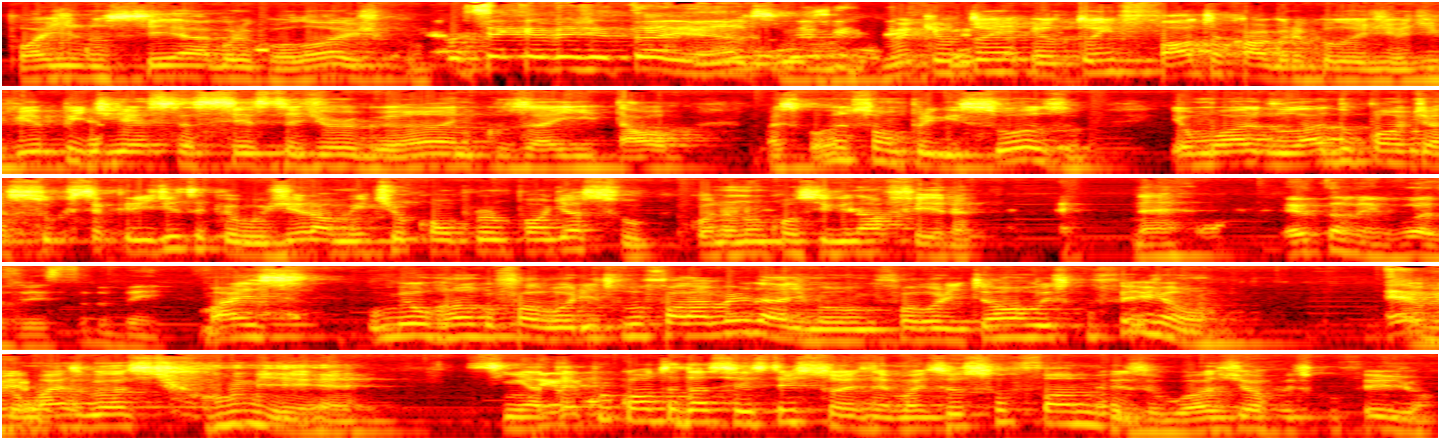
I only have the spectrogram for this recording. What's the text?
Pode não ser agroecológico? Você que é vegetariano. É que eu tô, eu tô em falta com a agroecologia. Eu devia pedir essa cesta de orgânicos aí e tal. Mas como eu sou um preguiçoso, eu moro do lado do pão de açúcar. Você acredita que eu geralmente eu compro no pão de açúcar, quando eu não consigo ir na feira né? Eu também vou às vezes, tudo bem. Mas o meu rango favorito, vou falar a verdade, meu rango favorito é um arroz com feijão. É, é o que eu mais gosto de comer. É. Sim, Tem até por conta das restrições, né? Mas eu sou fã mesmo, eu gosto de arroz com feijão.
